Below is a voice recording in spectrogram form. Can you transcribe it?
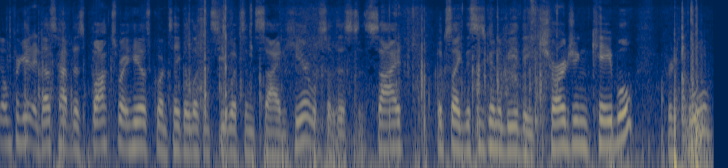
don't forget, it does have this box right here. Let's go and take a look and see what's inside here. We'll set this to the side. Looks like this is going to be the charging cable. Pretty cool.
